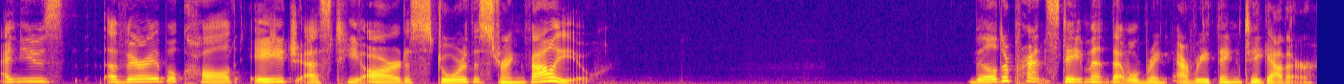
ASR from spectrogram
and use a variable called agestr to store the string value. Build a print statement that will bring everything together.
